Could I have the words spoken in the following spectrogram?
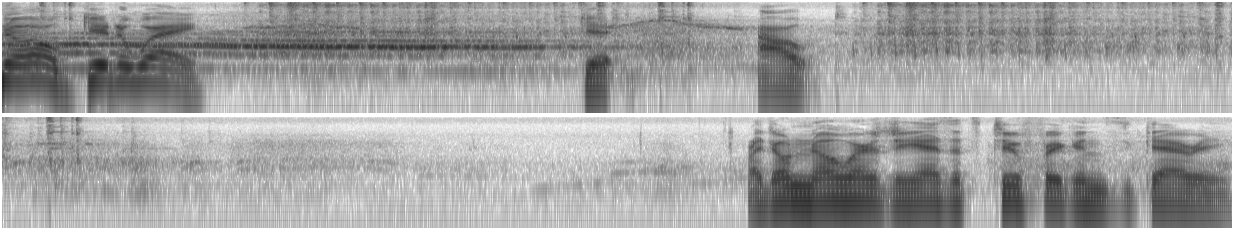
No, get away. Get out. I don't know where she is. It's too freaking scary.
